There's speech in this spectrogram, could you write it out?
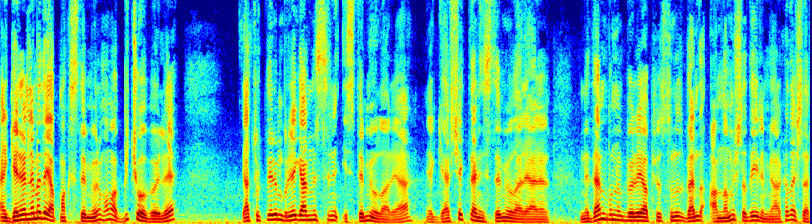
Yani genelleme de yapmak istemiyorum ama birçoğu böyle. Ya Türklerin buraya gelmesini istemiyorlar ya. Ya gerçekten istemiyorlar yani. Neden bunu böyle yapıyorsunuz? Ben de anlamış da değilim ya arkadaşlar.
